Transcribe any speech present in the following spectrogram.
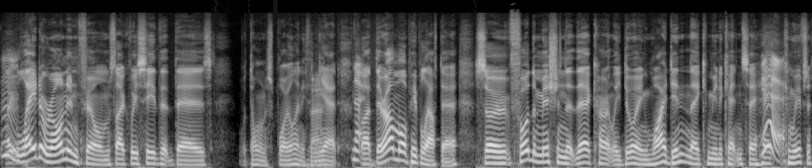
Mm. Like later on in films, like we see that there's. Well, don't want to spoil anything No. yet, No. but there are more people out there. So for the mission that they're currently doing, why didn't they communicate and say, "Hey, Yeah. can we have some,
